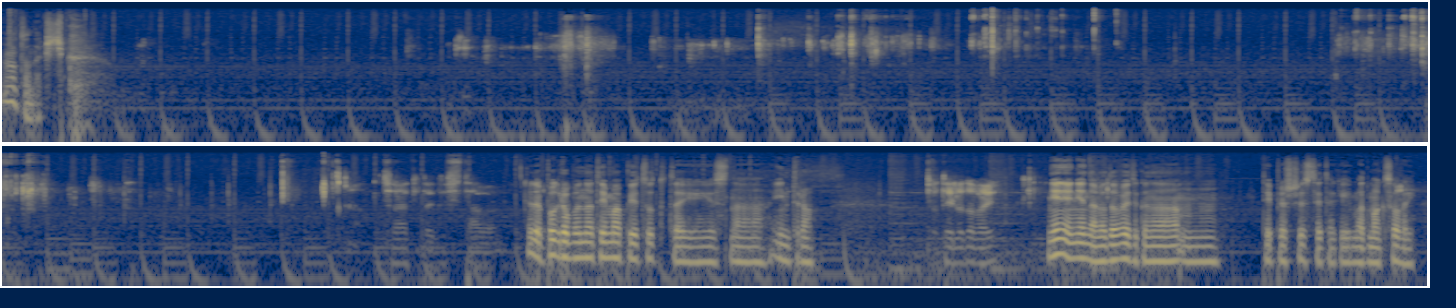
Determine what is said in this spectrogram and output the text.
No to. Dzięki. Co ja tutaj dostałem? Tyle pograłbym na tej mapie, co tutaj jest na intro. Co tej lodowej? Nie, nie, nie na lodowej, tylko na mm, tej piaszczystej, takiej Mad Maxowej.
